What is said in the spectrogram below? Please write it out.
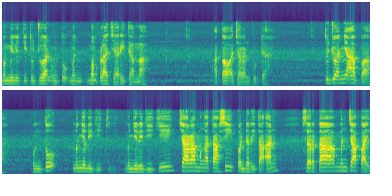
memiliki tujuan untuk mempelajari Dhamma atau ajaran Buddha. Tujuannya apa? Untuk menyelidiki, menyelidiki cara mengatasi penderitaan serta mencapai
